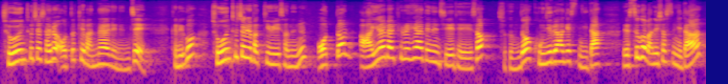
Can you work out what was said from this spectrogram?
좋은 투자자를 어떻게 만나야 되는지, 그리고 좋은 투자를 받기 위해서는 어떤 IR 발표를 해야 되는지에 대해서 조금 더 공유를 하겠습니다. 네, 수고 많으셨습니다.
